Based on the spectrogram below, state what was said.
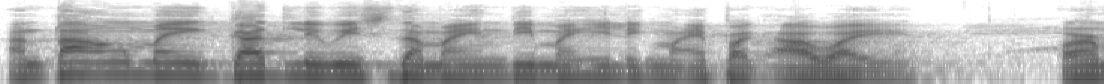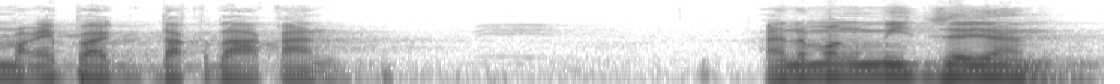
Ang taong may godly wisdom ay hindi mahilig makipag-away or makipagdakdakan. Ano mang media yan?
